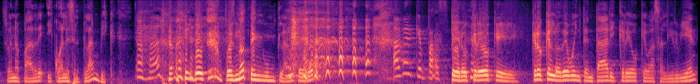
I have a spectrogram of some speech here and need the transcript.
suena padre, ¿y cuál es el plan, Vic? Ajá. pues no tengo un plan, pero a ver qué pasa. Pero creo que, creo que lo debo intentar y creo que va a salir bien.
